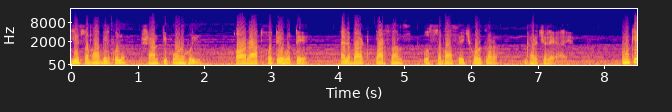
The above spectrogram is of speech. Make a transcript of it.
ये सभा बिल्कुल शांतिपूर्ण हुई और रात होते होते एल्बर्ट पार्सन्स उस सभा से छोड़कर घर चले आए। उनके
